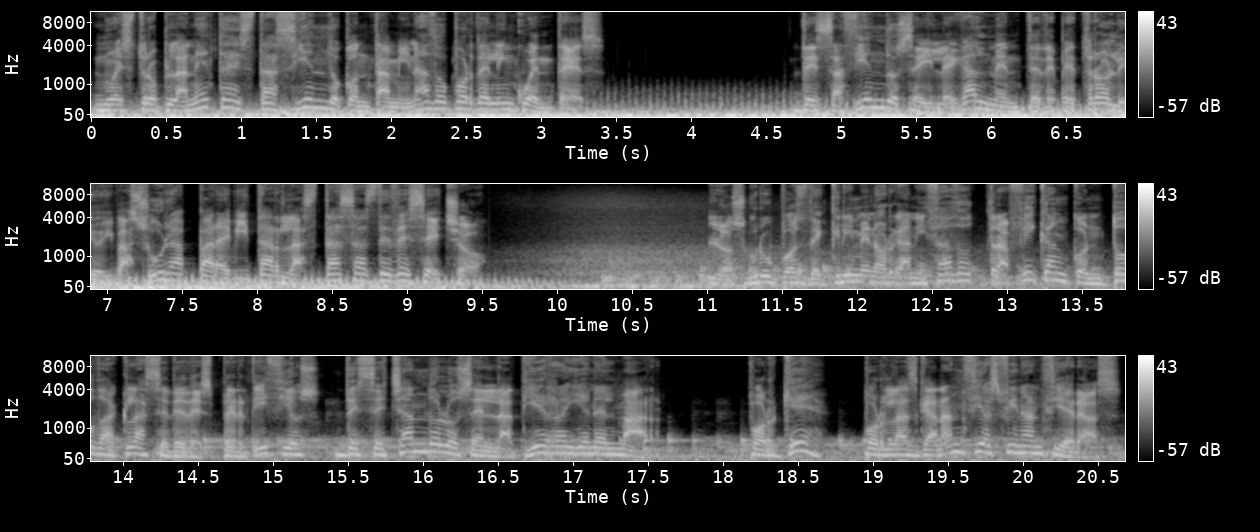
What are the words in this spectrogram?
Nuestro planeta está siendo contaminado por delincuentes, deshaciéndose ilegalmente de petróleo y basura para evitar las tasas de desecho. Los grupos de crimen organizado trafican con toda clase de desperdicios, desechándolos en la tierra y en el mar. ¿Por qué? Por las ganancias financieras.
